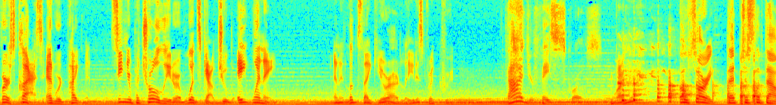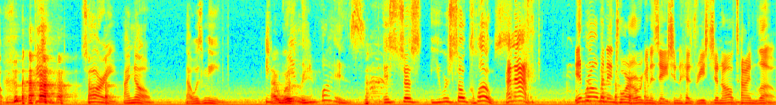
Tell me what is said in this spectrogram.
First Class, Edward Pikeman, Senior Patrol Leader of Wood Scout Troop 818. And it looks like you're our latest recruit. God, your face is gross. What? Oh, sorry, that just slipped out. Dude, sorry, I know. That was mean. It That was really mean. was. It's just, you were so close. Enough! Enrollment into our organization has reached an all time low,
